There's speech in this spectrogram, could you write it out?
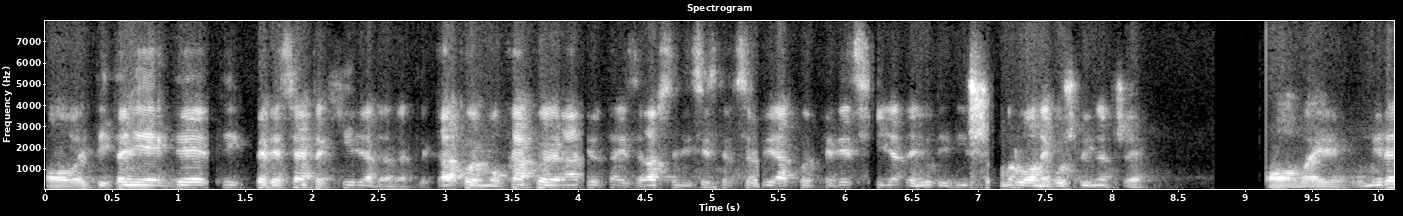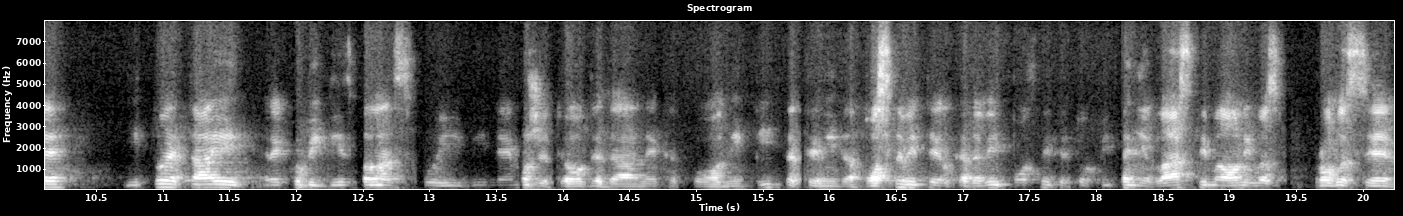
ovaj, pitanje je gde je tih 50.000, dakle kako je, kako je radio taj zdravstveni sistem Srbije ako je 50.000 ljudi više umrlo nego što inače ovaj, umire. I to je taj, rekao bih, disbalans koji ne možete ovde da nekako ni pitate, ni da postavite, jer kada vi postavite to pitanje vlastima, oni vas proglase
